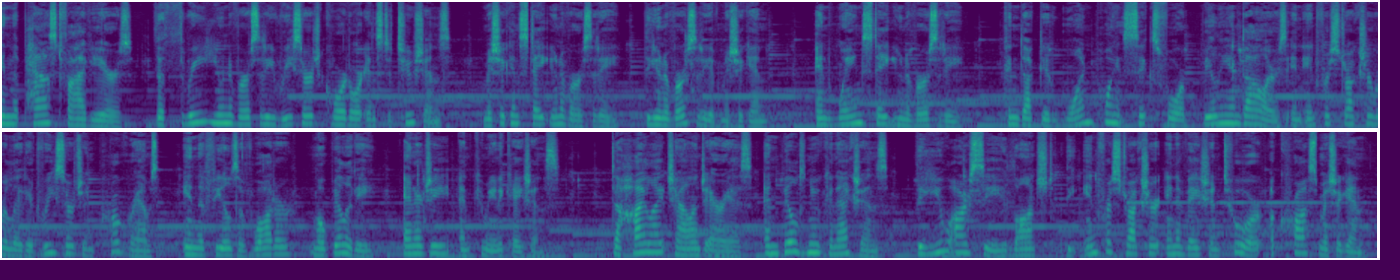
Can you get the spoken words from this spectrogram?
In the past five years, the three university research corridor institutions, Michigan State University, the University of Michigan, and Wayne State University, conducted $1.64 billion in infrastructure related research and programs in the fields of water, mobility, energy, and communications. To highlight challenge areas and build new connections, the URC launched the Infrastructure Innovation Tour across Michigan.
